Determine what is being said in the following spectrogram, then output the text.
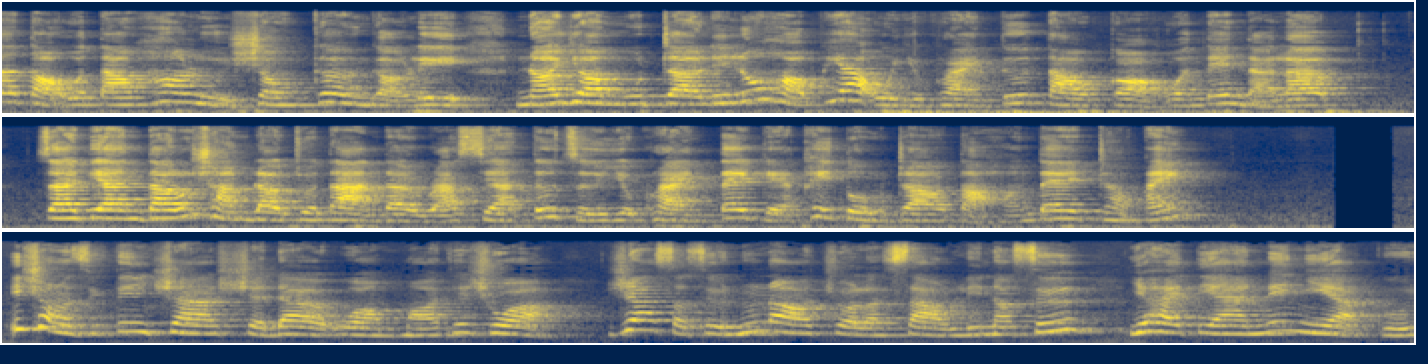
ta tỏ của tàu ho lử sông cơn gạo lì nói do một trao lý lũ họ phía của Ukraine từ tàu cỏ ổn định đã lập. Tại tiền tàu lúc chạm đầu chủ tàn đời Russia tư giữ Ukraine tê kẻ khi tùm trao tỏ hướng tê trao cánh. ít trong là dịch tin cha sẽ đào của má thế chùa ra sở sự nu nào chùa là sao li nào sư giờ hai tia nên nhẹ cú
